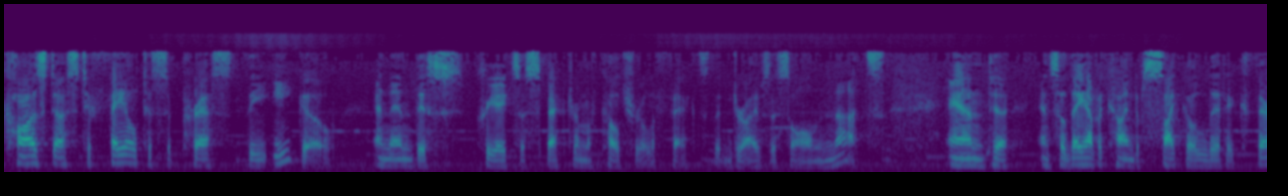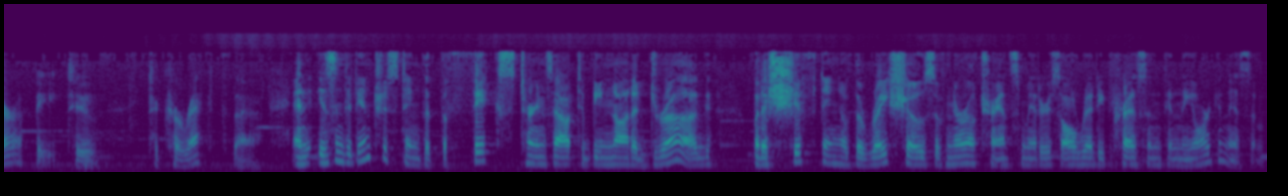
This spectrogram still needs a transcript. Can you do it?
caused us to fail to suppress the ego. And then this creates a spectrum of cultural effects that drives us all nuts. And, uh, and so they have a kind of psycholytic therapy to, to correct that. And isn't it interesting that the fix turns out to be not a drug, but a shifting of the ratios of neurotransmitters already present in the organism?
